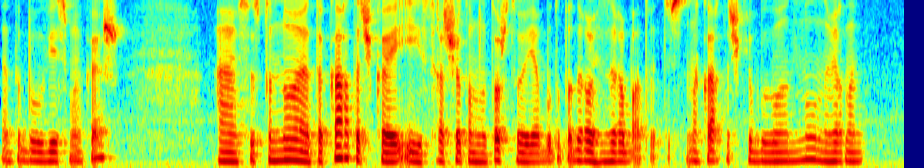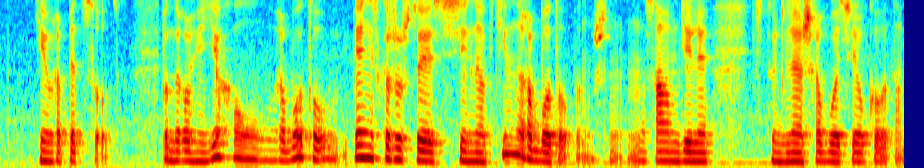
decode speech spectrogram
Это был весь мой кэш. А все остальное это карточка и с расчетом на то, что я буду по дороге зарабатывать. То есть на карточке было, ну, наверное, евро 500 по дороге ехал, работал. Я не скажу, что я сильно активно работал, потому что на самом деле, если ты уделяешь работе около там,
